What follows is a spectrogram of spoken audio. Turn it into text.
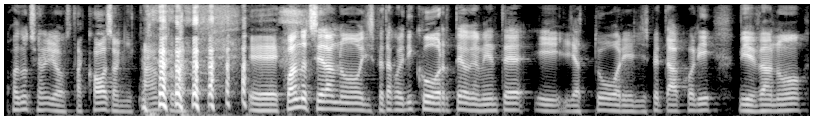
quando c'era io sta cosa ogni tanto ma- eh, quando c'erano gli spettacoli di corte ovviamente i- gli attori e gli spettacoli vivevano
